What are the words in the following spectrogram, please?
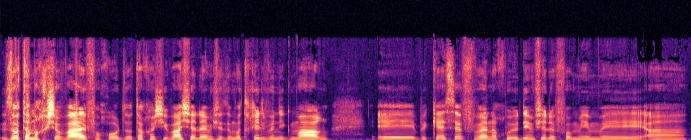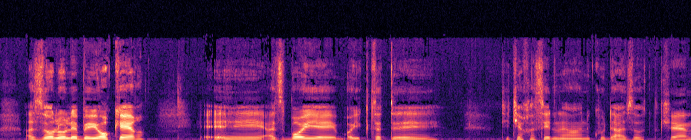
זאת המחשבה לפחות, זאת החשיבה שלהם, שזה מתחיל ונגמר אה, בכסף, ואנחנו יודעים שלפעמים אה, הזול עולה ביוקר. אה, אז בואי, אה, בואי קצת אה, תתייחסי לנקודה הזאת. כן,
